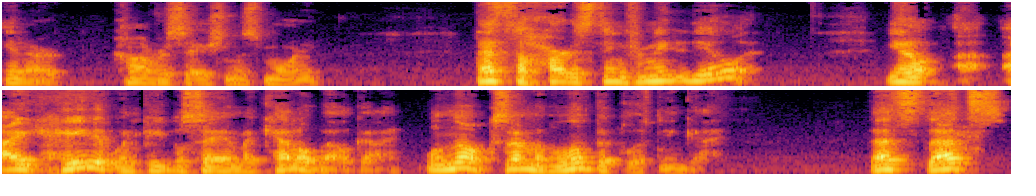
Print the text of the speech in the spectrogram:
in our conversation this morning. That's the hardest thing for me to deal with. You know, I, I hate it when people say I'm a kettlebell guy. Well, no, because I'm an Olympic lifting guy. That's that's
